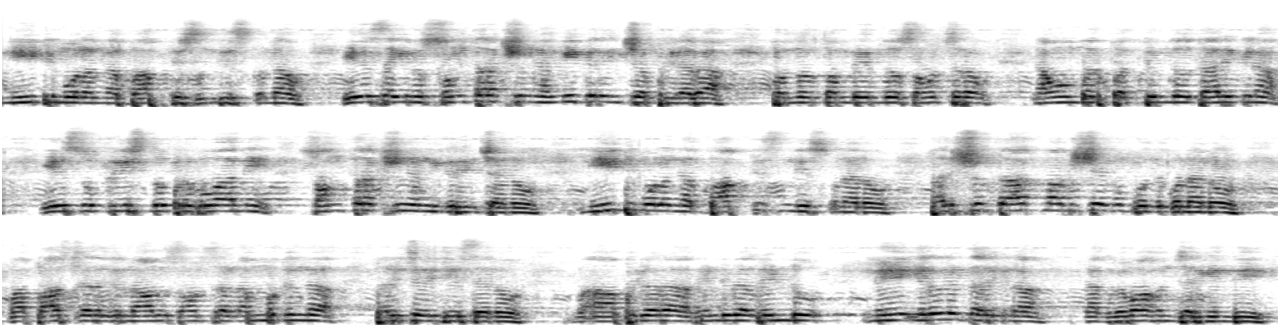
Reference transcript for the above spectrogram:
నీటి మూలంగా బాప్తిసం తీసుకున్నాం. ఏసైను సొంత రక్షణ అంగీకరించాం పిల్లరా పంతొమ్మిది తొంభై ఎనిమిదో సంవత్సరం నవంబర్ పద్దెనిమిదో తారీఖున యేసుక్రీస్తు ప్రభువాన్ని సొంత రక్షణ అంగీకరించాను నీటి మూలంగా బాప్తిసం తీసుకున్నాను. పరిశుద్ధాత్మ అభిషేకం పొందుకున్నాను. మా పాస్టర్ దగ్గర నాలుగు సంవత్సరాలు నమ్మకంగా పరిచయం చేశాను. మా పిల్లల రెండు వేల రెండు మే ఇరవై తారీఖున నాకు వివాహం జరిగింది.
